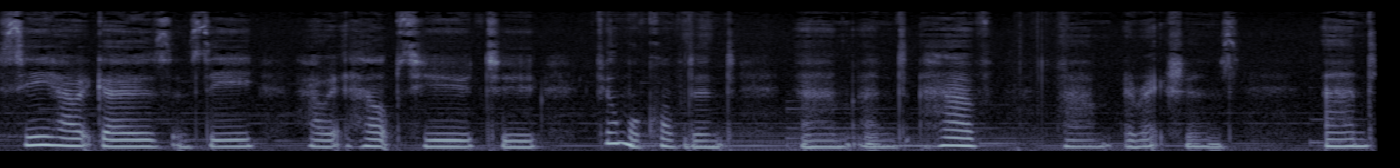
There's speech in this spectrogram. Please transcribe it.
see how it goes and see how it helps you to feel more confident um, and have um, erections and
